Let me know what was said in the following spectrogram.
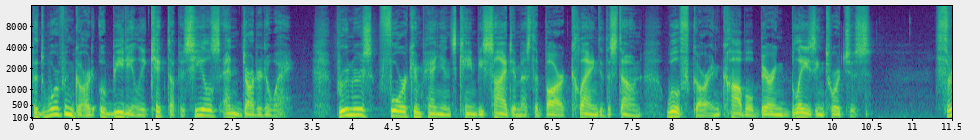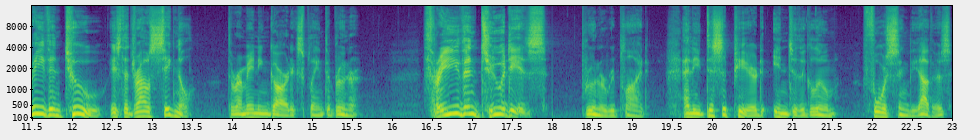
The dwarven guard obediently kicked up his heels and darted away. Bruenor's four companions came beside him as the bar clanged to the stone, Wulfgar and Cobble bearing blazing torches. Three then two is the drow's signal, the remaining guard explained to Bruenor. Three then two it is, Bruenor replied, and he disappeared into the gloom, forcing the others,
